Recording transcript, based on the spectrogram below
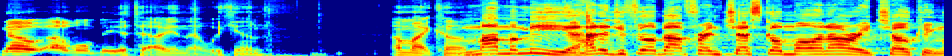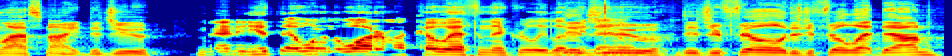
No, I won't be Italian that weekend. I might come. Mamma mia! How did you feel about Francesco Molinari choking last night? Did you Man, he hit that one in the water. My co-ethnic really let did me down. you did you feel did you feel let down?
